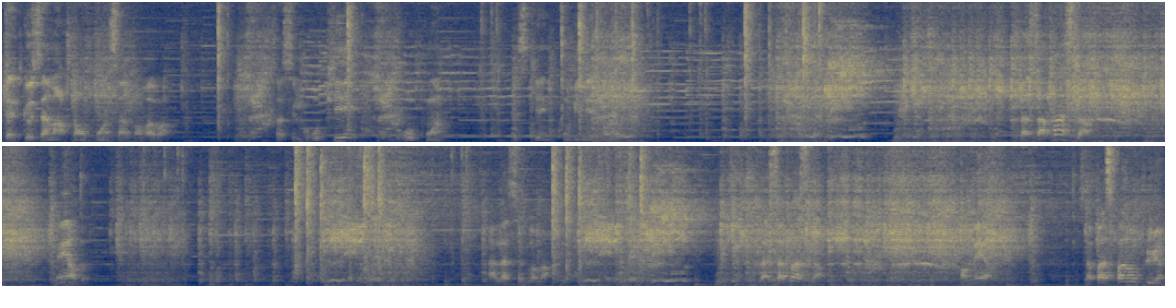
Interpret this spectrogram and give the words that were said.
Peut-être que ça marche dans le coin, ça. On va voir. Ça, c'est le gros pied, gros point. Est-ce qu'il y a une combinaison? Là, ça passe, là. Merde. Ah, là, ça doit marcher. Là, ça passe, là. Oh, merde. Ça passe pas non plus, hein.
